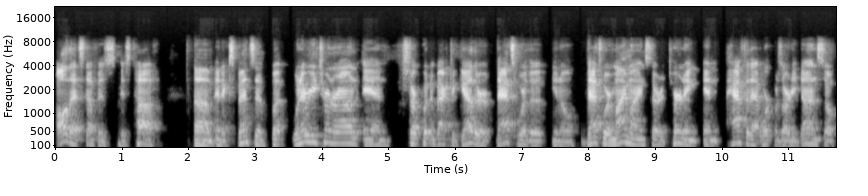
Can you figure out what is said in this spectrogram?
all that stuff is is tough um, and expensive. But whenever you turn around and start putting it back together, that's where the you know that's where my mind started turning, and half of that work was already done. So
